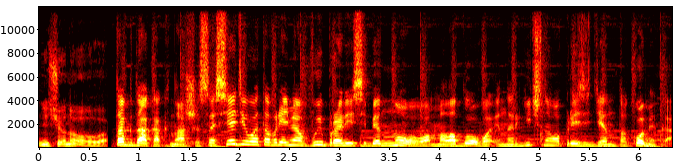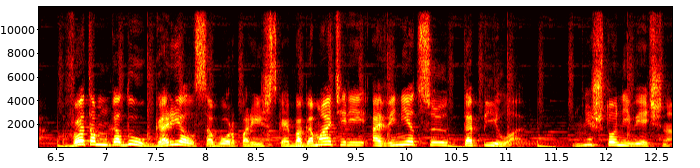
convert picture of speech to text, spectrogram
ничего нового. Тогда как наши соседи в это время выбрали себе нового, молодого, энергичного президента-комика. В этом году горел собор Парижской Богоматери, а Венецию топило. Ничто не вечно.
